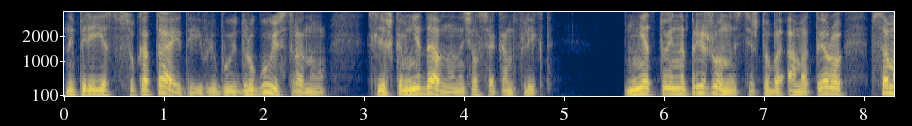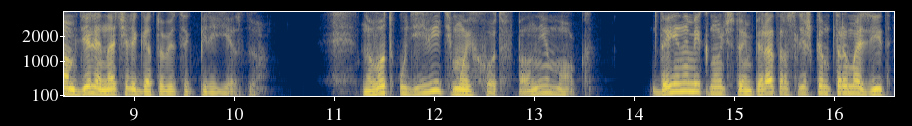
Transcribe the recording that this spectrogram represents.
на переезд в Сукатай, да и в любую другую страну. Слишком недавно начался конфликт. Нет той напряженности, чтобы Аматеру в самом деле начали готовиться к переезду. Но вот удивить мой ход вполне мог. Да и намекнуть, что император слишком тормозит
